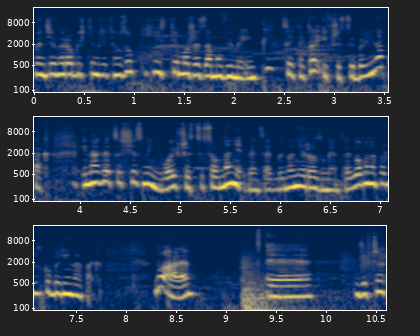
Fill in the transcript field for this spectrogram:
będziemy robić tym dzieciom zupki chińskie, może zamówimy im pizzę i tak dalej i wszyscy byli na tak. I nagle coś się zmieniło i wszyscy są na nie, więc jakby no nie rozumiem tego, bo na początku byli na tak. No ale e, dziewczyny,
